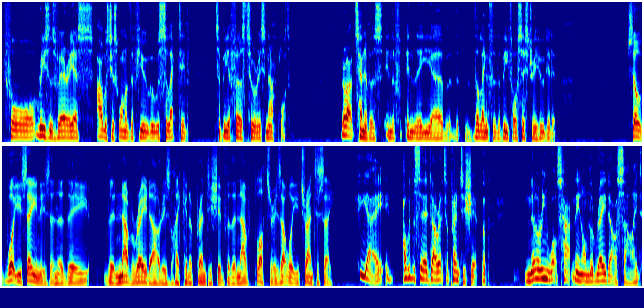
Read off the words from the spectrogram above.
For reasons various, I was just one of the few who was selected to be a first tourist nav plotter. There are about 10 of us in the in the, uh, the, the length of the V Force history who did it. So what you're saying is then the the nav radar is like an apprenticeship for the nav plotter. Is that what you're trying to say? Yeah, it, I wouldn't say a direct apprenticeship, but knowing what's happening on the radar side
